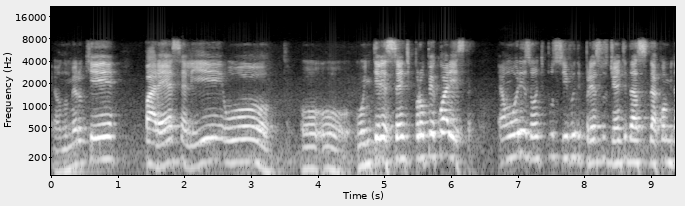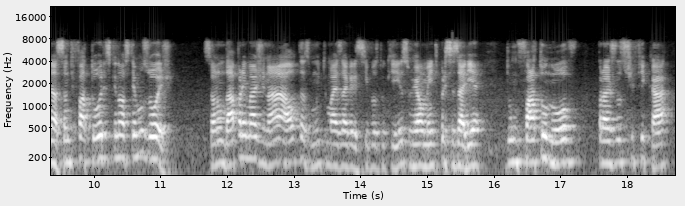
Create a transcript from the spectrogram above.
É o número que parece ali o, o, o, o interessante para o pecuarista. É um horizonte possível de preços diante das, da combinação de fatores que nós temos hoje. Só não dá para imaginar altas muito mais agressivas do que isso. Realmente precisaria de um fato novo para justificar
